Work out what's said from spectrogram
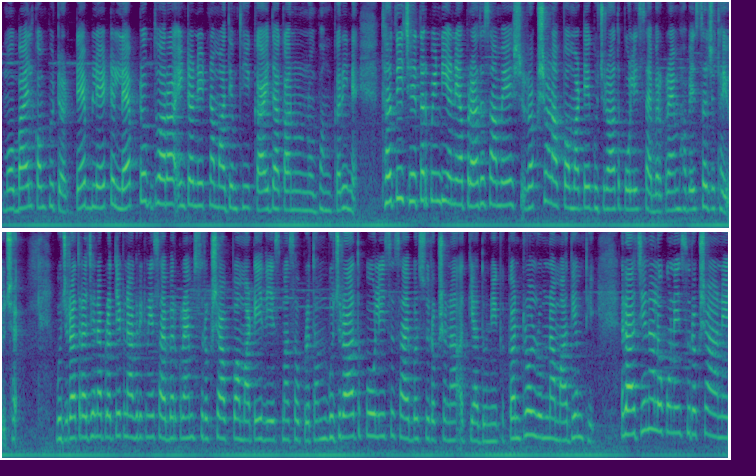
Mobile, computer, tablet, laptop દ્વારા ઇન્ટરનેટના માધ્યમથી કાયદા કાનૂનનો ભંગ કરીને થતી છેતરપિંડી અને અપરાધ સામે રક્ષણ આપવા માટે ગુજરાત પોલીસ સાયબર ક્રાઇમ હવે સજ્જ થયું છે. ગુજરાત રાજ્યના પ્રત્યેક નાગરિકને સાયબર ક્રાઇમ સુરક્ષા આપવા માટે દેશમાં સૌપ્રથમ ગુજરાત પોલીસ સાયબર સુરક્ષાના અત્યાધુનિક કંટ્રોલ રૂમના માધ્યમથી રાજ્યના લોકોને સુરક્ષા અને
